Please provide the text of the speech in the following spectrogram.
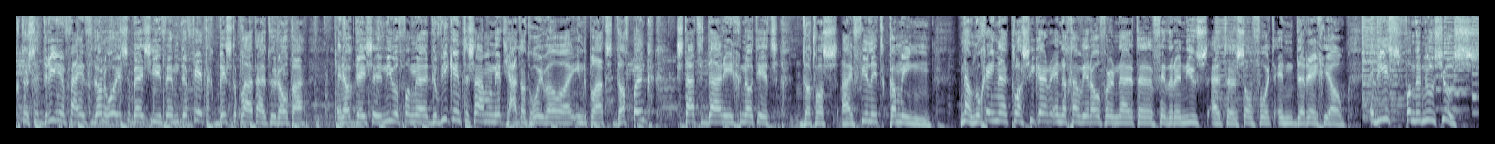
tussen 3 en 5... dan hoor je ze bij CFM, de 40 beste platen uit Europa. En ook deze nieuwe van eh, de weekend tezamen met... ja, dat hoor je wel eh, in de plaats Daft Punk... staat daarin genoteerd. Dat was I Feel It Coming. Nou, nog één eh, klassieker en dan gaan we weer over naar het verdere nieuws... uit Zandvoort en de regio. En die is van de New Shoes.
